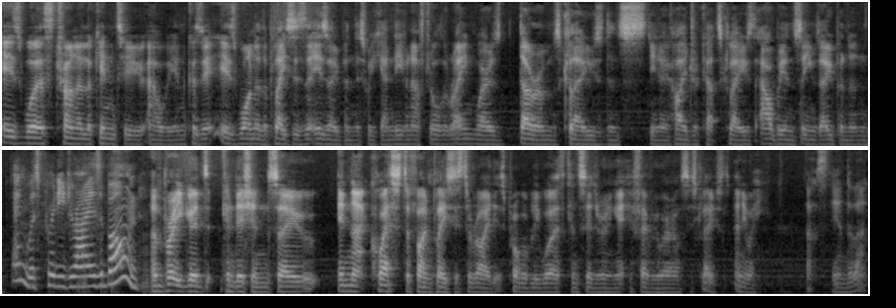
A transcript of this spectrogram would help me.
is worth trying to look into Albion because it is one of the places that is open this weekend, even after all the rain. Whereas Durham's closed and you know Hydrocut's closed, Albion seems open and And was pretty dry as a bone. and pretty good condition. So in that quest to find places to ride, it's probably worth considering it if everywhere else is closed. Anyway, that's the end of that.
